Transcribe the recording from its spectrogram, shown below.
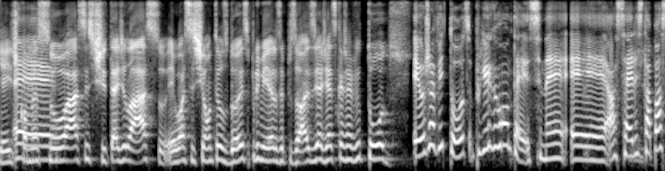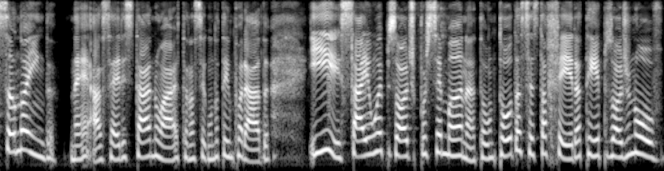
E a gente É. começou a assistir Ted Laço. Eu assisti ontem os dois primeiros episódios e a Jéssica já viu todos. Eu já vi todos. Por que que acontece, né? É, a série está passando ainda, né? A série está no ar, tá na segunda temporada. E sai um episódio por semana. Então, toda sexta-feira tem episódio novo.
